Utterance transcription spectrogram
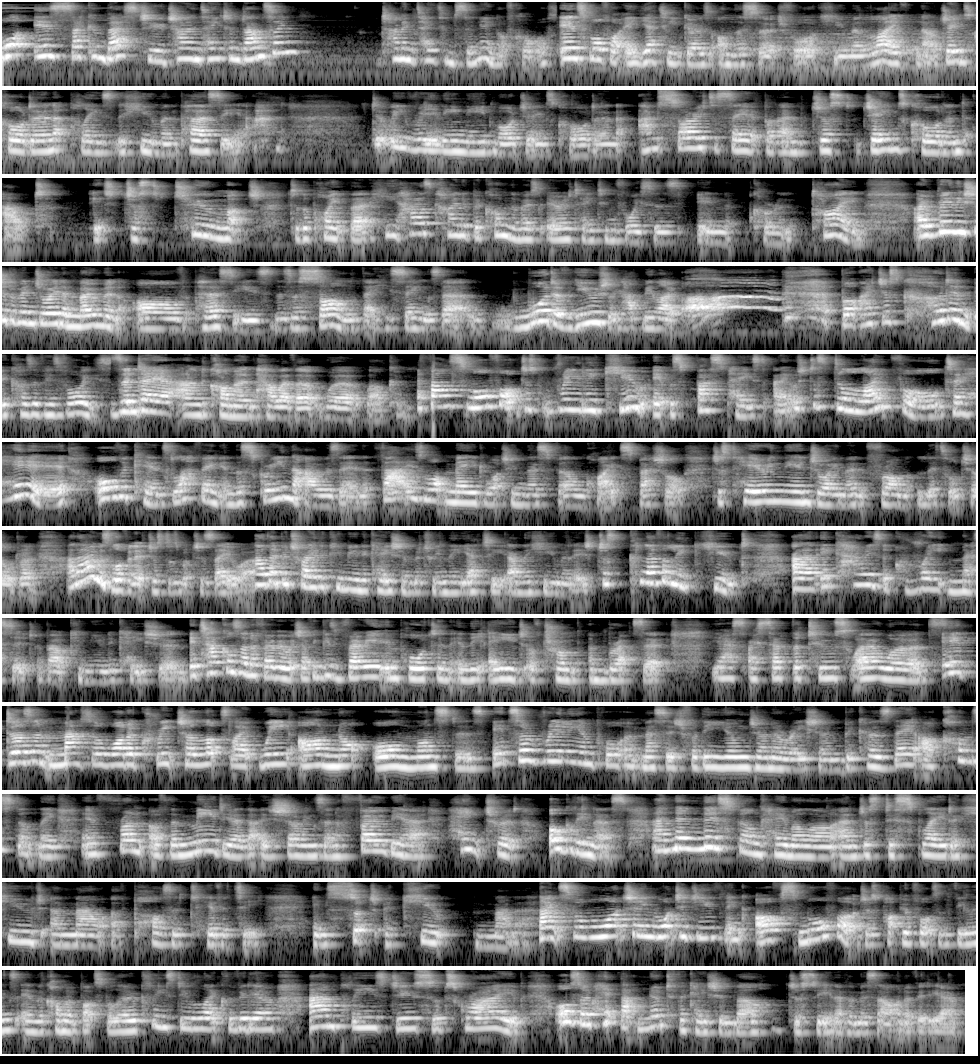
What is second best to Channing Tatum dancing? Channing Tatum singing, of course. In Smallfoot, a Yeti goes on the search for human life. Now, James Corden plays the human Percy, and do we really need more James Corden? I'm sorry to say it, but I'm just James Corden out it's just too much to the point that he has kind of become the most irritating voices in current time. I really should have enjoyed a moment of Percy's. There's a song that he sings that would have usually had me like, ah! But I just couldn't because of his voice. Zendaya and Common, however, were welcome. I found Smallfoot just really cute. It was fast paced and it was just delightful to hear all the kids laughing in the screen that I was in. That is what made watching this film quite special, just hearing the enjoyment from little children. And I was loving it just as much as they were. How they betray the communication between the Yeti and the human, it's just cleverly cute and it carries a great message about communication. It tackles xenophobia which I think is very important in the age of Trump and Brexit. Yes, I said the two swear words. It doesn't matter what a creature looks like, we are not all monsters. It's a really important message for the young generation because they are constantly in front of the media that is showing xenophobia, hatred, ugliness. And then this film came along and just displayed a huge amount of positivity in such a cute manner. Thanks for watching. What did you think of Small Smallfoot? Just pop your thoughts and feelings in the comment box below. Please do like the video and please do subscribe. Also hit that notification bell just so you never miss out on a video.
